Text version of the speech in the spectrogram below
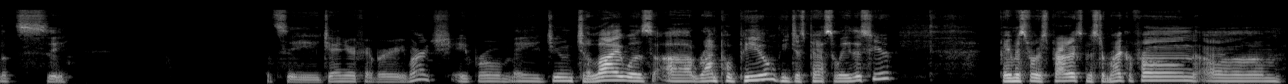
let's see let's see, January, February, March, April, May, June, July was uh, Ron Popeil. He just passed away this year. Famous for his products, Mr. Microphone, um,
